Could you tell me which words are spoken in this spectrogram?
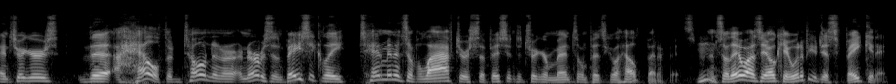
And triggers the health and tone in our nervous system. Basically, 10 minutes of laughter is sufficient to trigger mental and physical health benefits. Hmm. And so they want to say, okay, what if you're just faking it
